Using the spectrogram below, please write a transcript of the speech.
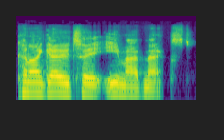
can I go to Emad next?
